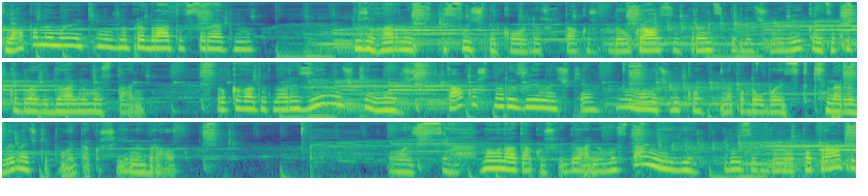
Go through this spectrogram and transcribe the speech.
клапанами, які можна прибрати всередину. Дуже гарний пісочний колір. Також буде украсою, в принципі, для чоловіка. І ця куртка була в ідеальному стані. Рукава тут на резиночки, низ також на резиночки. Ну, моєму чоловіку не подобаються такі на резиночки, тому я також її не брала. Ось, ну вона також в ідеальному стані, її досить було попрати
